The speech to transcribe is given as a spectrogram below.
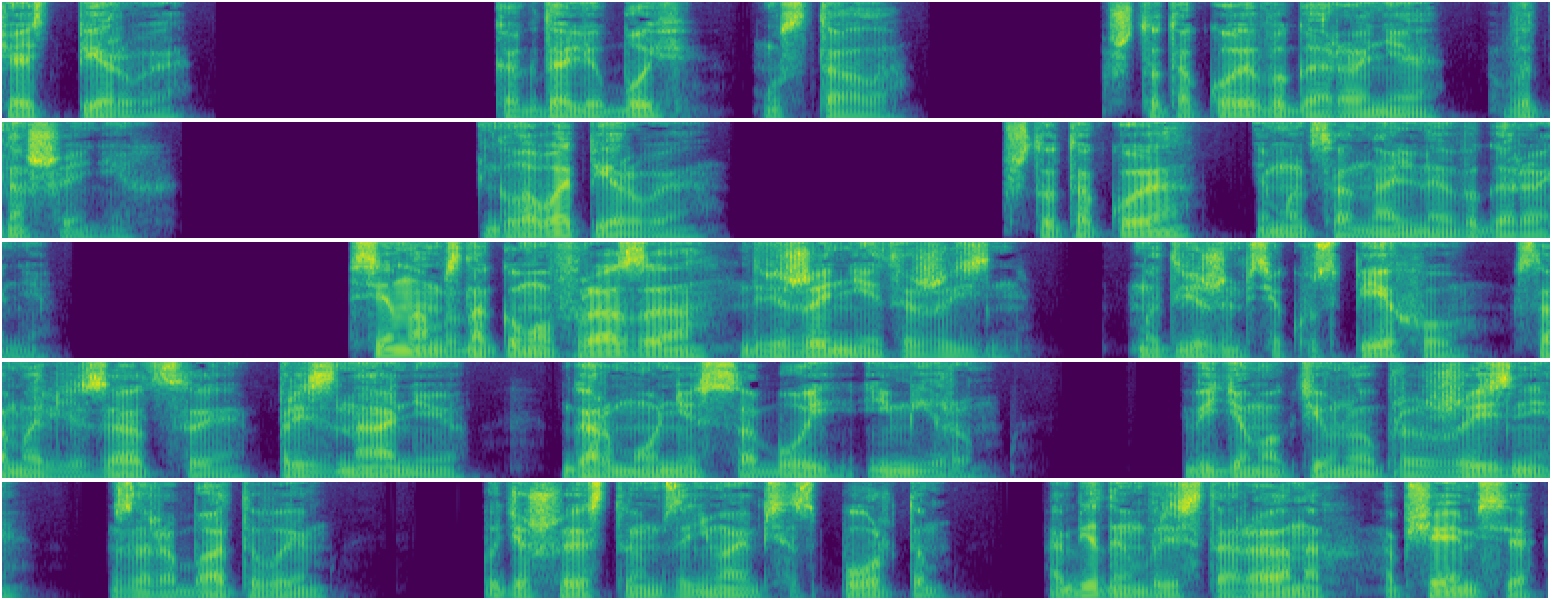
Часть первая. Когда любовь устала. Что такое выгорание в отношениях? Глава первая. Что такое эмоциональное выгорание? Всем нам знакома фраза «движение — это жизнь». Мы движемся к успеху, самореализации, признанию, гармонии с собой и миром. Ведем активный образ жизни, зарабатываем, путешествуем, занимаемся спортом, обедаем в ресторанах, общаемся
